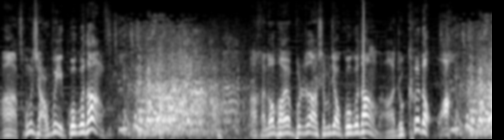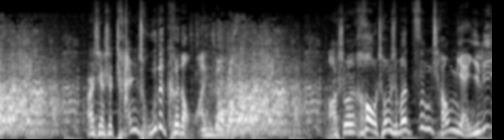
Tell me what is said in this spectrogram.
啊从小喂蝈蝈档子。啊，很多朋友不知道什么叫蝈蝈档子啊，就蝌蚪啊，而且是蟾蜍的蝌蚪啊，你知道吧？啊，说号称什么增强免疫力，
